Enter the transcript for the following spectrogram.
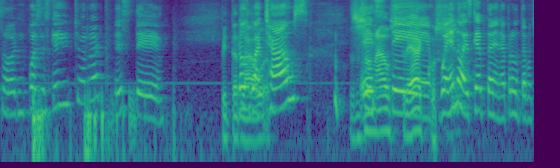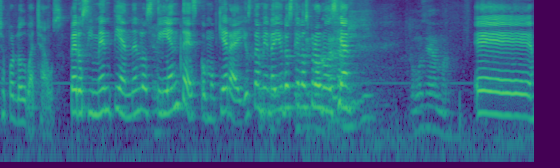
son? Pues es que hay chorral. Este. Peter Los Lauer. guachaus. Esos son Este, austriacos. Bueno, es que también me preguntan mucho por los guachaus. Pero sí me entienden los clientes, como quiera. Ellos también hay unos que los pronuncian. ¿Cómo se llama? eh,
